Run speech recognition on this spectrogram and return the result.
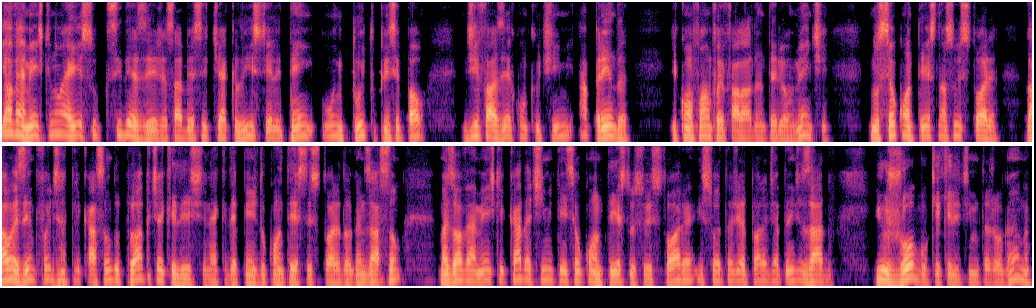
E obviamente que não é isso que se deseja, sabe? Esse checklist ele tem o intuito principal de fazer com que o time aprenda. E conforme foi falado anteriormente, no seu contexto, na sua história. Lá o exemplo foi de aplicação do próprio checklist, né, que depende do contexto e história da organização, mas obviamente que cada time tem seu contexto, sua história e sua trajetória de aprendizado. E o jogo que aquele time está jogando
